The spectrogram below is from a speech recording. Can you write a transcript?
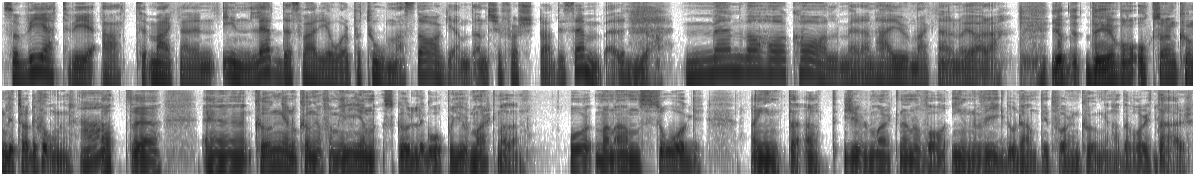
så vet vi att marknaden inleddes varje år på Tomasdagen den 21 december. Ja. Men vad har Karl med den här julmarknaden att göra? Ja, det- var också en kunglig tradition Ja. att eh, eh, kungen och kungafamiljen skulle gå på julmarknaden. Och man ansåg inte att julmarknaden var invigd ordentligt förrän kungen hade varit där.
